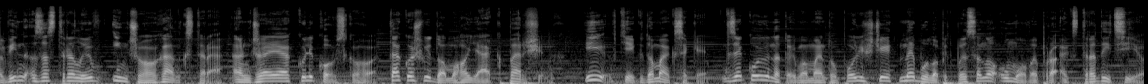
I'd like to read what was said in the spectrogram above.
Він застрелив іншого гангстера Анджея Куліковського, також відомого як Першінг. І втік до Мексики, з якою на той момент у Польщі не було підписано умови про екстрадицію.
